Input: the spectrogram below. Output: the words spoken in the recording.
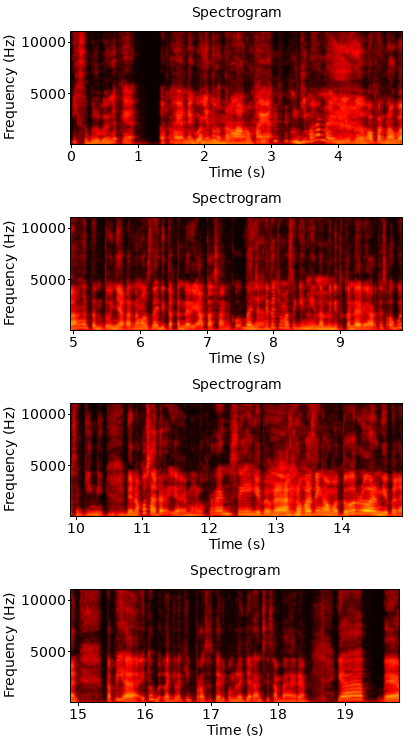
ih sebel banget kayak eh, kayak negonya tuh pernah. terlalu kayak "Hmm, gimana gitu. Oh pernah banget tentunya karena maksudnya ditekan dari atasanku budget Iya. kita cuma segini tapi ditekan dari artis oh gue segini. Dan aku sadar ya emang lo keren sih gitu kan. lo pasti nggak mau turun gitu kan. Tapi ya itu lagi-lagi proses dari pembelajaran sih sampai akhirnya. Ya beb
